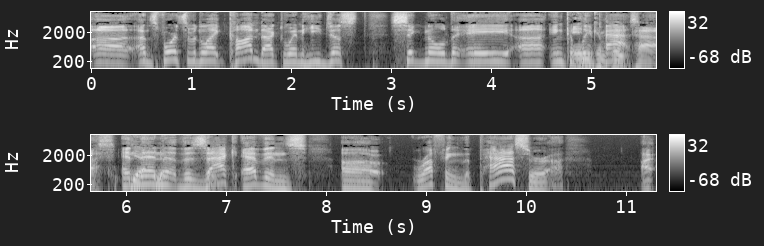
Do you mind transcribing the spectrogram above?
Uh, unsportsmanlike conduct when he just signaled a uh, incomplete, Incomplete pass. pass. and Yeah, then no- uh, the Zach Evans uh, roughing the passer. uh, I,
